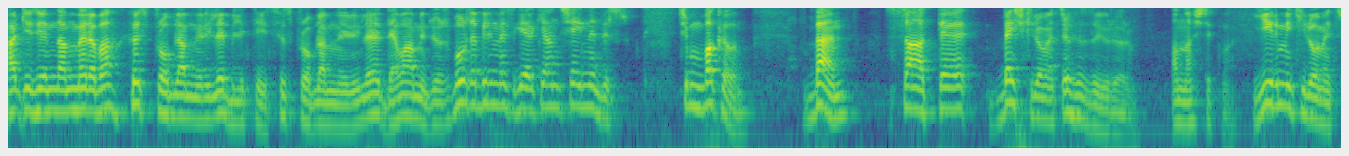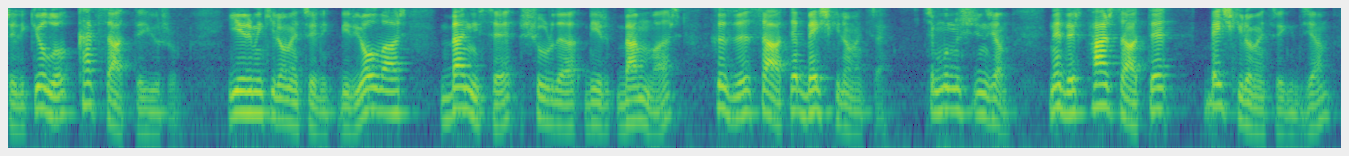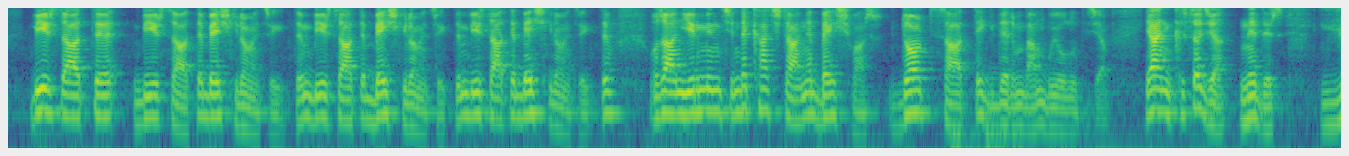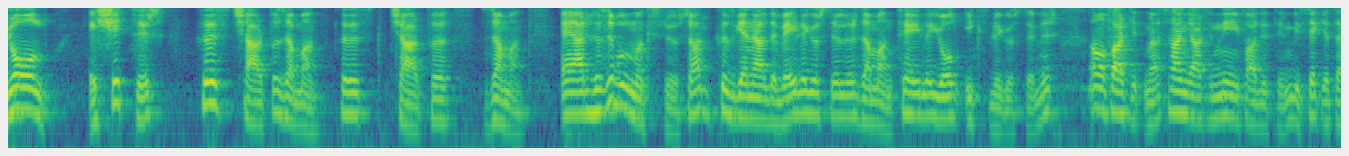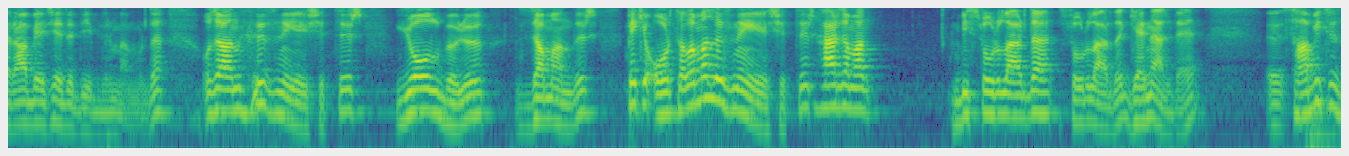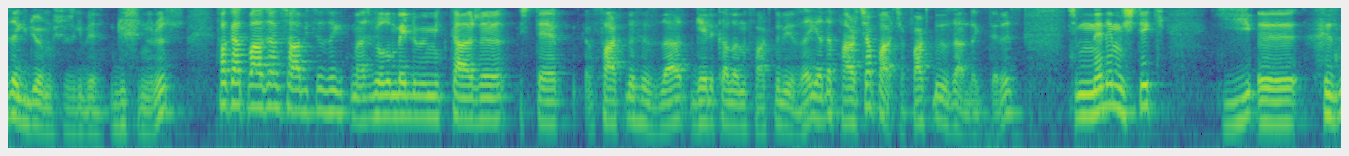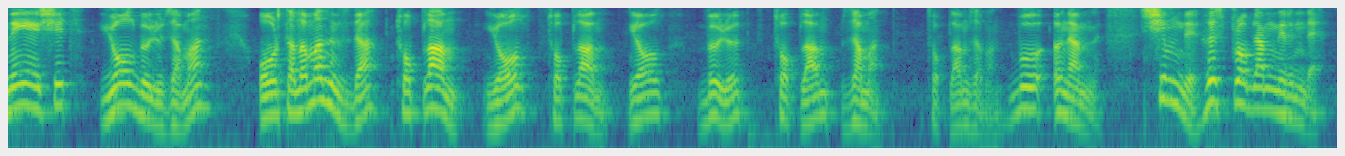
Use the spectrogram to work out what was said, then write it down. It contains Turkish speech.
Herkese yeniden merhaba. Hız problemleriyle birlikteyiz. Hız problemleriyle devam ediyoruz. Burada bilmesi gereken şey nedir? Şimdi bakalım. Ben saatte 5 kilometre hızla yürüyorum. Anlaştık mı? 20 kilometrelik yolu kaç saatte yürürüm? 20 kilometrelik bir yol var. Ben ise şurada bir ben var. Hızı saatte 5 kilometre. Şimdi bunu düşüneceğim. Nedir? Her saatte 5 kilometre gideceğim. 1 saatte 1 saatte 5 kilometre gittim. 1 saatte 5 kilometre gittim. 1 saatte 5 kilometre gittim. O zaman 20'nin içinde kaç tane 5 var? 4 saatte giderim ben bu yolu diyeceğim. Yani kısaca nedir? Yol eşittir hız çarpı zaman. Hız çarpı zaman. Eğer hızı bulmak istiyorsan hız genelde v ile gösterilir, zaman t ile, yol x ile gösterilir. Ama fark etmez. Hangi harfin ne ifade ettiğini bilsek yeter. ABC de diyebilirim ben burada. O zaman hız neye eşittir? Yol bölü zamandır. Peki ortalama hız neye eşittir? Her zaman biz sorularda sorularda genelde e, sabit hızla gidiyormuşuz gibi düşünürüz. Fakat bazen sabit hızla gitmez. Yolun belli bir miktarı işte farklı hızla, geri kalanı farklı bir hızla ya da parça parça farklı hızlarla gideriz. Şimdi ne demiştik? E, hız neye eşit? Yol bölü zaman. Ortalama hızda toplam yol, toplam yol bölü toplam zaman. Toplam zaman. Bu önemli. Şimdi hız problemlerinde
